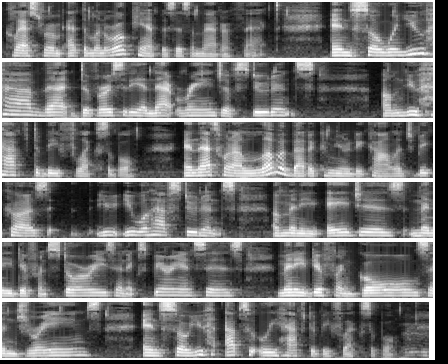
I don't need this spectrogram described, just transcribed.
classroom at the Monroe campus, as a matter of fact. And so when you have that diversity and that range of students, um, you have to be flexible. And that's what I love about a community college because you, you will have students of many ages, many different stories and experiences, many different goals and dreams. And so you absolutely have to be flexible. Mm.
